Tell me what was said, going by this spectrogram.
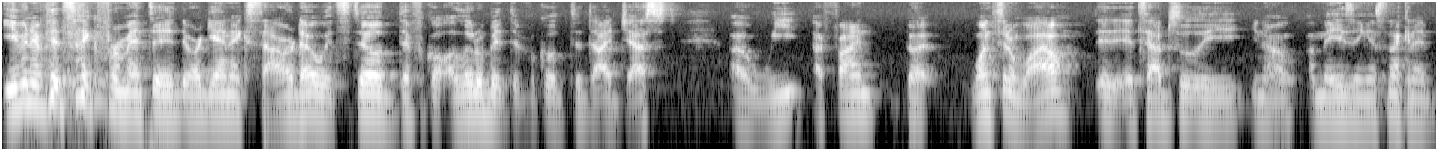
even if it's like fermented organic sourdough, it's still difficult, a little bit difficult to digest uh, wheat. I find, but once in a while, it, it's absolutely you know amazing. It's not going to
